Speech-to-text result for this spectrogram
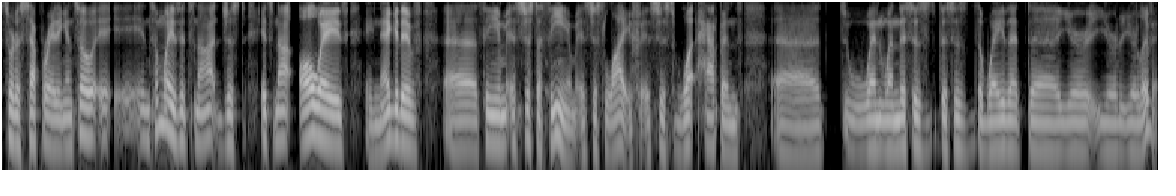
sort of separating. And so, in some ways, it's not just it's not always a negative uh, theme. It's just a theme. It's just life. It's just what happens. Uh, when when this is this is the way that uh, you're you're you're living.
